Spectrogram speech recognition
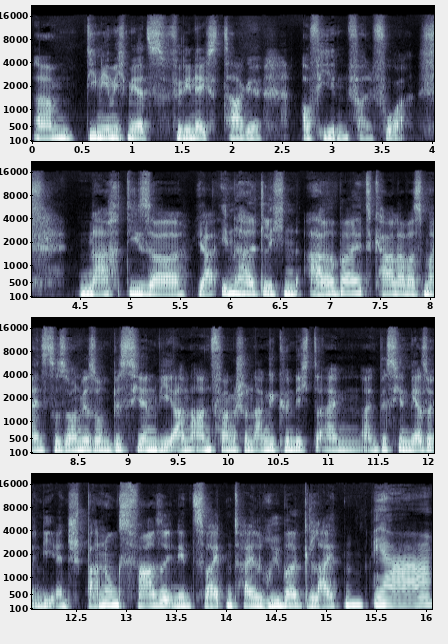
Ähm, die nehme ich mir jetzt für die nächsten Tage auf jeden Fall vor. Nach dieser ja, inhaltlichen Arbeit, Carla, was meinst du, sollen wir so ein bisschen, wie am Anfang schon angekündigt, ein, ein bisschen mehr so in die Entspannungsphase, in den zweiten Teil rübergleiten? Ja,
